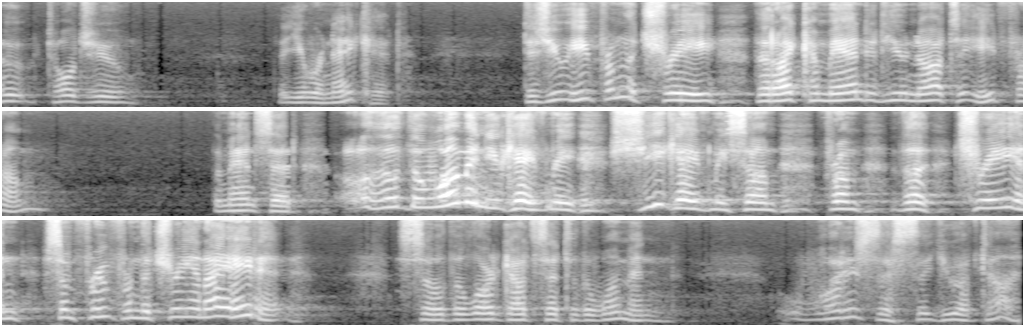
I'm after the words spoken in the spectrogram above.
Who told you that you were naked? Did you eat from the tree that I commanded you not to eat from? The man said, oh, the, the woman you gave me, she gave me some from the tree and some fruit from the tree, and I ate it. So the Lord God said to the woman, What is this that you have done?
